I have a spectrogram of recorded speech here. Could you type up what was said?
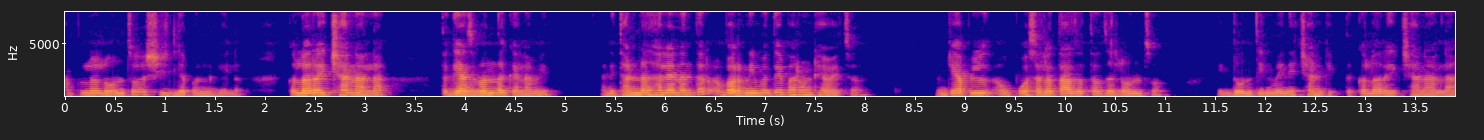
आपलं लोणचं शिजले पण गेलं. कलरही छान आला. तर गॅस बंद केला मी आणि थंड झाल्यानंतर बर्नीमध्ये भरून ठेवायचं. म्हणजे आपल्याला उपवासाला ताजं ताजं लोणचं एक दोन तीन महिने छान टिकतं. कलरही छान आला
